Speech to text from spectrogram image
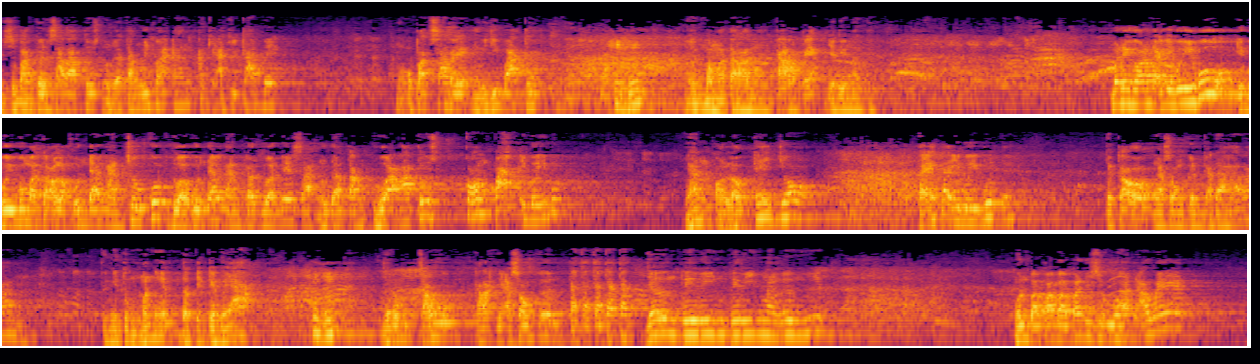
Disebarkeun 100 nu datang limaan aki-aki kabeh. Nu opat sare hiji batu. Mematahan karpet jadi nanti. Mending ngondang ibu-ibu, ibu-ibu mata olok undangan, cukup dua undangan. Ke dua desa, nu datang 200 kompak ibu-ibu. Ngan olok kejo. Teh ibu-ibu teh. Teu kau ngasongkeun kadaharan. Teu ngitung menit detik ke beak. Jeruk cau karak diasongkeun. Tat tat tat jeung piring-piringna leungit. Mun bapak-bapak disuguhan awet.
